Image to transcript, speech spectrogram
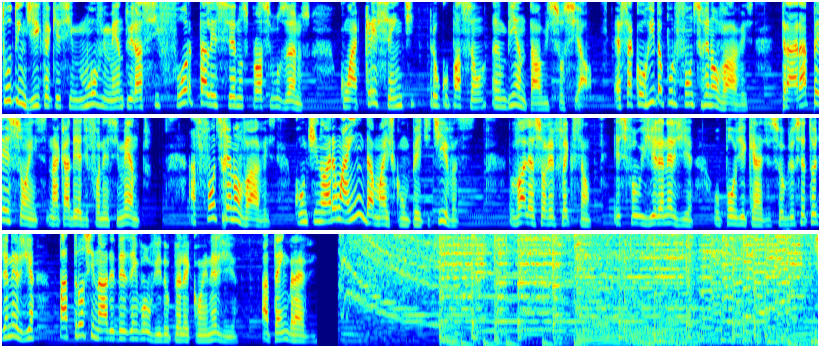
tudo indica que esse movimento irá se fortalecer nos próximos anos, com a crescente preocupação ambiental e social. Essa corrida por fontes renováveis trará pressões na cadeia de fornecimento? As fontes renováveis continuarão ainda mais competitivas? Vale a sua reflexão. Esse foi o Giro Energia, o podcast sobre o setor de energia patrocinado e desenvolvido pela Econ Energia. Até em breve.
